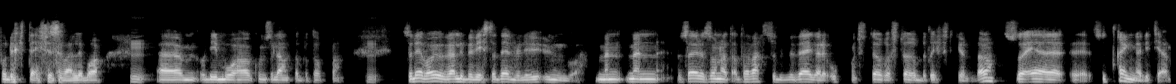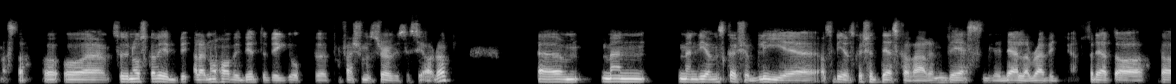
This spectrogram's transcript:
produktet er ikke så veldig bra. Mm. Um, og de må ha konsulenter på toppen. Mm. Så det var jo veldig bevisst at det ville vi unngå. Men, men så er det sånn at etter hvert som du beveger deg opp mot større og større bedriftskunder, så, er, så trenger de tjenester. Og, og, eh, så nå, vi, nå, har vi begynt å bygge opp eh, professional services i Ardoc. Um, men men vi ønsker ikke bli, eh, altså vi ønsker ikke at det skal være en vesentlig del av revenuen. For da, da,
